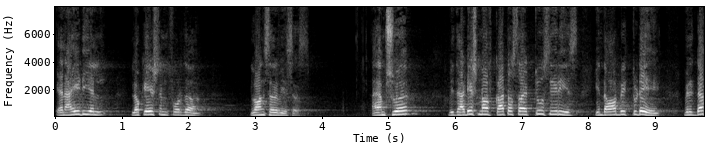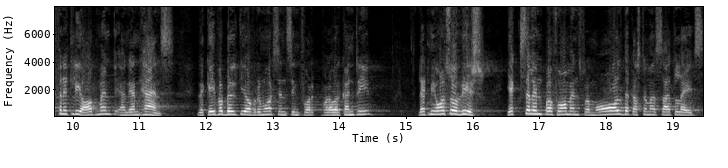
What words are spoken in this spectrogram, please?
an ideal location for the launch services. I am sure with the addition of Cartosat 2 series in the orbit today will definitely augment and enhance the capability of remote sensing for, for our country. Let me also wish excellent performance from all the customer satellites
